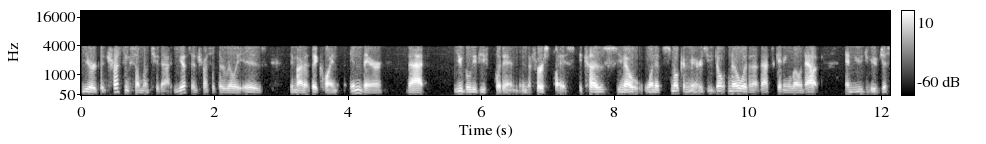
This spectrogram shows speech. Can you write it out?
you're entrusting someone to that, you have to entrust that there really is the amount of Bitcoin in there that you believe you've put in in the first place. Because you know when it's smoke and mirrors, you don't know whether that's getting loaned out, and you, you've just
